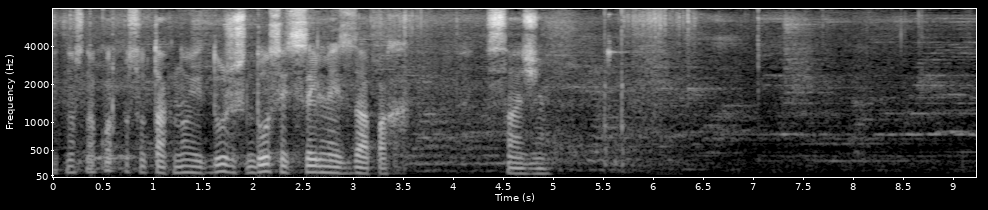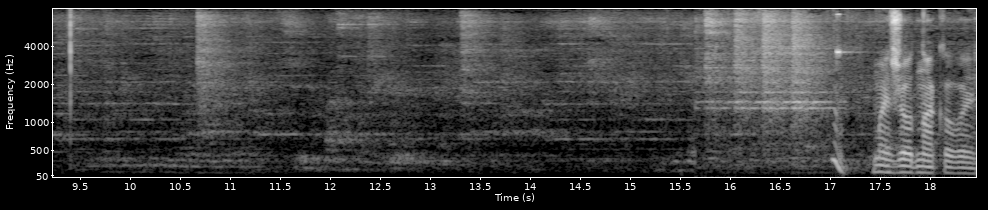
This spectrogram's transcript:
Відносно корпусу, так, ну і дуже ж- досить сильний запах сажі. Ну, Майже однаковий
